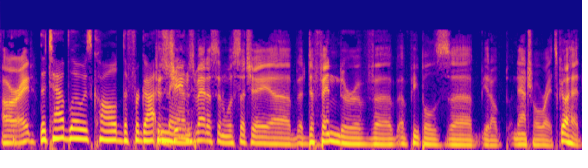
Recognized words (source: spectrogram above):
All right. The tableau is called "The Forgotten Man." James Madison was such a, uh, a defender of uh, of people's uh, you know natural rights. Go ahead.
